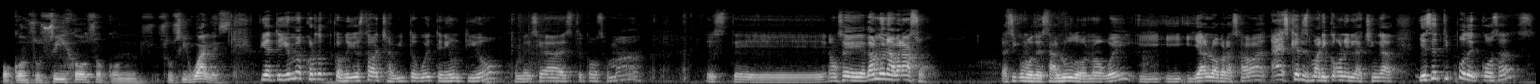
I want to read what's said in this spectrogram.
o con sus hijos o con sus iguales. Fíjate, yo me acuerdo que cuando yo estaba chavito, güey, tenía un tío que me decía, este, ¿cómo se llama? Este, no sé, dame un abrazo. Así como de saludo, ¿no, güey? Y, y- y ya lo abrazaba. Ah, es que eres maricón y la chingada. Y ese tipo de cosas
